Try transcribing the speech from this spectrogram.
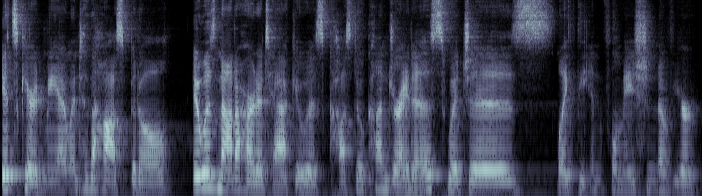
It scared me. I went to the hospital. It was not a heart attack, it was costochondritis, which is like the inflammation of your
